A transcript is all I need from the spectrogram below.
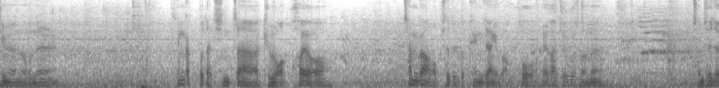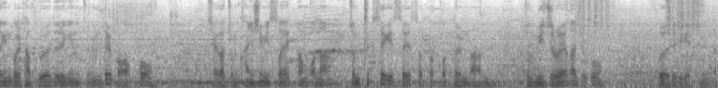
보시면 오늘 생각보다 진짜 규모가 커요. 참가한 업체들도 굉장히 많고 해가지고서는 전체적인 걸 다 보여드리기는 좀 힘들 것 같고 제가 좀 관심 있어 했던 거나 좀 특색 있어 했었던 것들만 좀 위주로 해가지고 보여드리겠습니다.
